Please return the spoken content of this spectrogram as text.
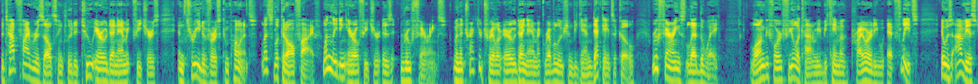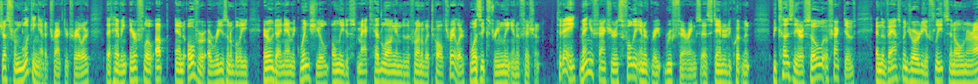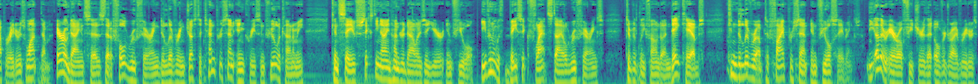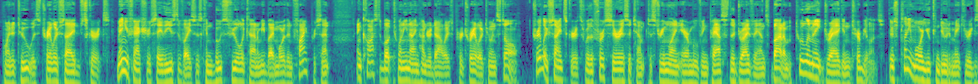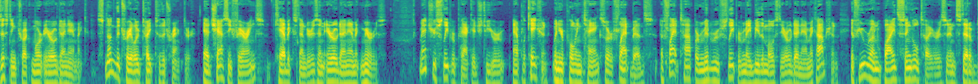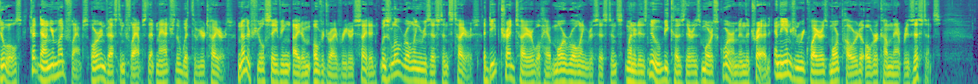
the top five results included two aerodynamic features and three diverse components. Let's look at all five. One leading aero feature is roof fairings. When the tractor trailer aerodynamic revolution began decades ago, roof fairings led the way. Long before fuel economy became a priority at fleets, it was obvious just from looking at a tractor trailer that having airflow up and over a reasonably aerodynamic windshield only to smack headlong into the front of a tall trailer was extremely inefficient. Today, manufacturers fully integrate roof fairings as standard equipment because they are so effective and the vast majority of fleets and owner operators want them. Aerodyne says that a full roof fairing delivering just a 10% increase in fuel economy can save $6,900 a year in fuel. Even with basic flat style roof fairings, typically found on day cabs, can deliver up to 5% in fuel savings. The other aero feature that Overdrive readers pointed to was trailer side skirts. Manufacturers say these devices can boost fuel economy by more than 5% and cost about $2,900 per trailer to install. Trailer side skirts were the first serious attempt to streamline air moving past the drive van's bottom to eliminate drag and turbulence. There's plenty more you can do to make your existing truck more aerodynamic. Snug the trailer tight to the tractor. Add chassis fairings, cab extenders, and aerodynamic mirrors. Match your sleeper package to your application. When you're pulling tanks or flatbeds, a flat top or mid roof sleeper may be the most aerodynamic option. If you run wide single tires instead of duals, cut down your mud flaps or invest in flaps that match the width of your tires. Another fuel saving item Overdrive readers cited was low rolling resistance tires. A deep tread tire will have more rolling resistance when it is new because there is more squirm in the tread and the engine requires more power to overcome that resistance.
